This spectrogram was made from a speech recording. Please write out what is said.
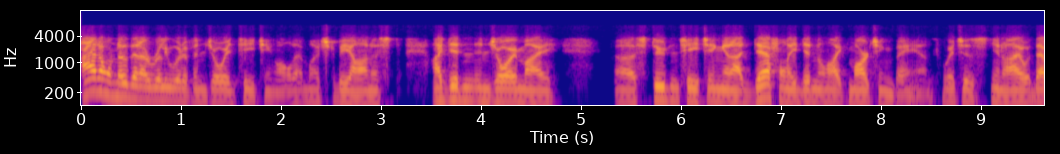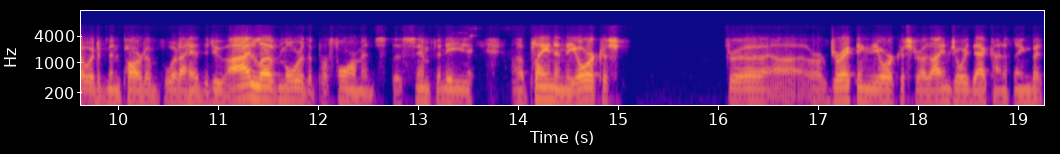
I don't know that I really would have enjoyed teaching all that much, to be honest. I didn't enjoy my uh, student teaching, and I definitely didn't like marching band, which is, you know, I, that would have been part of what I had to do. I loved more the performance, the symphony, uh, playing in the orchestra, uh, or directing the orchestra. I enjoyed that kind of thing, but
